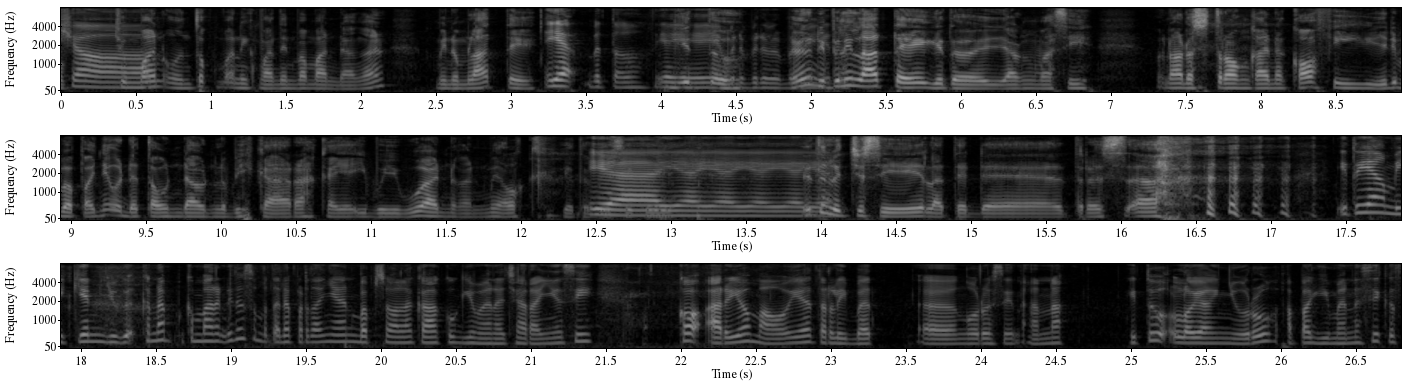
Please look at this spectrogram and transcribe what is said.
coffee shop. cuman untuk menikmatin pemandangan, minum latte. Iya betul. Ya, ya, gitu. ya, bener, bener, bener, Yang gitu. dipilih latte gitu, yang masih not a strong kind of coffee. Jadi bapaknya udah tone down lebih ke arah kayak ibu-ibuan dengan milk gitu Iya basically. iya iya iya iya. Itu iya. lucu sih latte de terus eh, Itu yang bikin juga kenapa kemarin itu sempat ada pertanyaan bab soalnya ke aku gimana caranya sih kok Aryo mau ya terlibat eh, ngurusin anak itu lo yang nyuruh apa gimana sih Oh, ada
